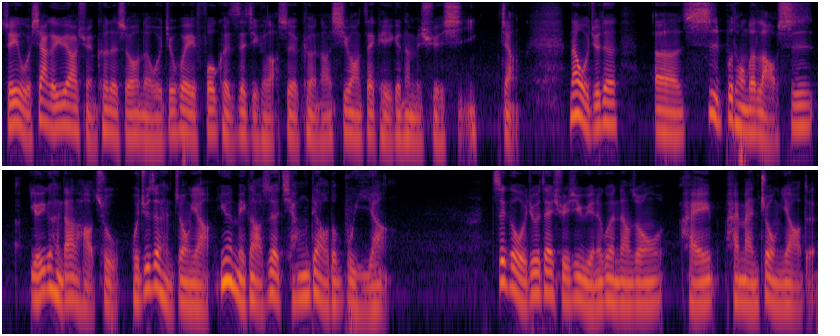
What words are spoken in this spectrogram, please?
所以我下个月要选课的时候呢，我就会 focus 这几个老师的课，然后希望再可以跟他们学习。这样，那我觉得，呃，是不同的老师有一个很大的好处，我觉得这很重要，因为每个老师的腔调都不一样。这个我就在学习语言的过程当中还还蛮重要的，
